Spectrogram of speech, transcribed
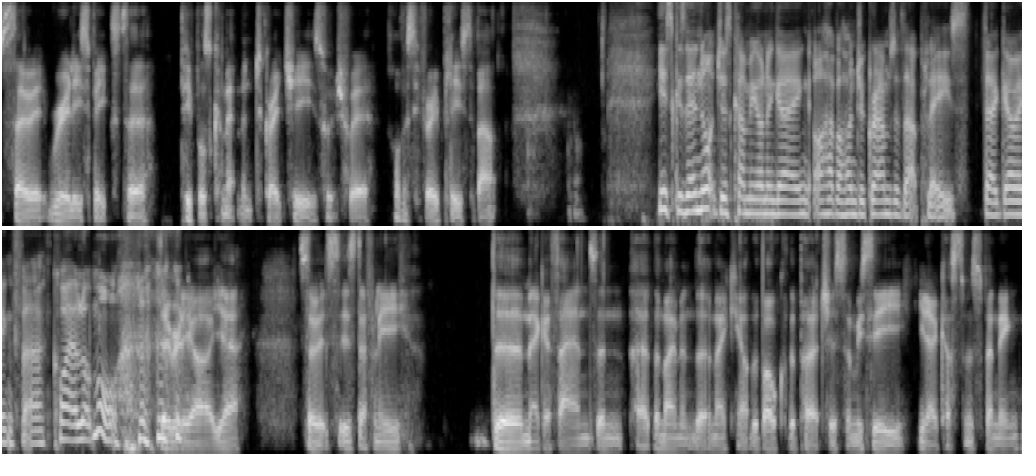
so it really speaks to people's commitment to great cheese which we're obviously very pleased about Yes, because they're not just coming on and going, I'll have 100 grams of that, please. They're going for quite a lot more. they really are, yeah. So it's it's definitely the mega fans and at the moment that are making up the bulk of the purchase. And we see you know customers spending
